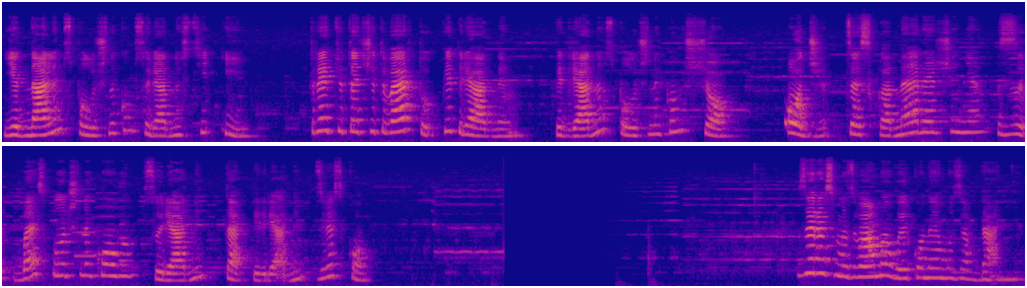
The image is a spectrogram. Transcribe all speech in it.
єднальним сполучником сурядності і, третю та четверту підрядним, підрядним сполучником що. Отже, це складне речення з безсполучниковим, сурядним та підрядним зв'язком. Зараз ми з вами виконаємо завдання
